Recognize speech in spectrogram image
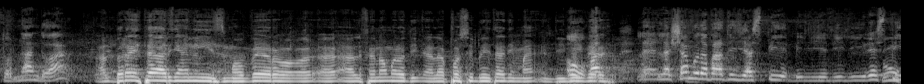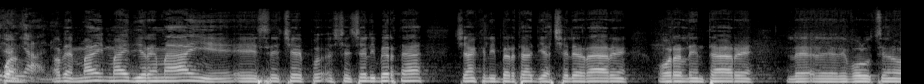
Tornando a... Al bretarianismo, ovvero eh, al fenomeno di, alla possibilità di, di Oh, vivere. ma la- lasciamo da parte gli, aspi- gli, gli- gli Comunque, vabbè, mai, mai dire mai e, e se, c'è, se c'è libertà c'è anche libertà di accelerare o rallentare le- le- l'evoluzione o,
